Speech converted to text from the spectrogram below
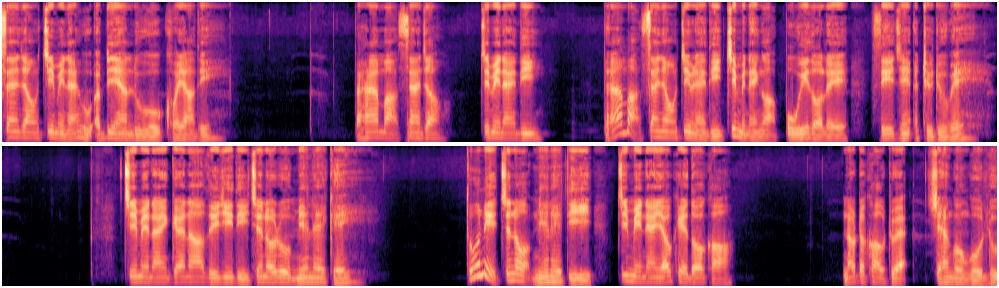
စမ်းကြောင်ကြည့်မြင်တိုင်းဟုအပြန်လူကိုခေါ်ရသည်ဗဟန်းမှစမ်းကြောင်ကြည့်မြင်တိုင်းသည် ဗဟန်းမှစမ်းကြောင်ကြည့်မြင်တိုင်းသည်ကြည့်မြင်တိုင်းကပူဝေးတော်လဲဈေးချင်းအတူတူပဲကြည့်မြင်တိုင်းကန္နာဈေးကြီးသည်ကျွန်တော်တို့မြင်လဲခဲ့ထို့နေ့ကျွန်တော်မြင်လဲသည်ကြည့်မြင်တိုင်းရောက်ခဲ့သောအခါနောက်တစ်ခေါက်အတွက်ရန်ကုန်ကိုလူ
